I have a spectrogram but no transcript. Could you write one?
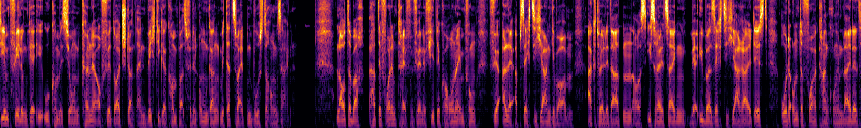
Die Empfehlung der EU-Kommission könne auch für Deutschland ein wichtiger Kompass für den Umgang mit der zweiten Boosterung sein. Lauterbach hatte vor dem Treffen für eine vierte Corona-Impfung für alle ab 60 Jahren geworben. Aktuelle Daten aus Israel zeigen, wer über 60 Jahre alt ist oder unter Vorerkrankungen leidet,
